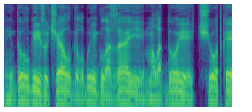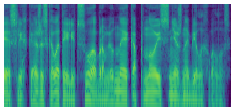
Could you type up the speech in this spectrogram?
и долго изучал голубые глаза и молодое, четкое, слегка жестковатое лицо, обрамленное копной снежно-белых волос.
